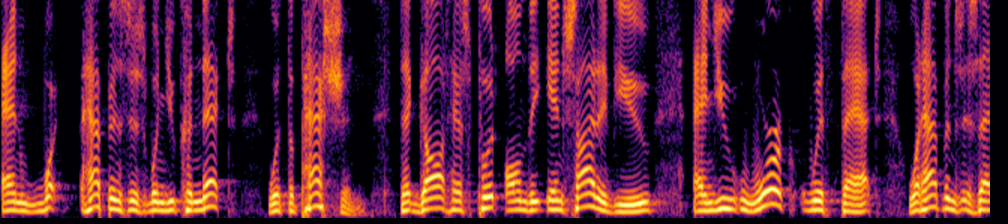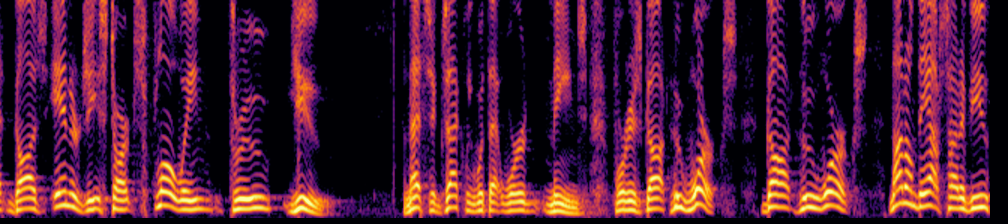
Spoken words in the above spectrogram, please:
And what happens is when you connect with the passion that God has put on the inside of you and you work with that, what happens is that God's energy starts flowing through you. And that's exactly what that word means. For it is God who works, God who works, not on the outside of you,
